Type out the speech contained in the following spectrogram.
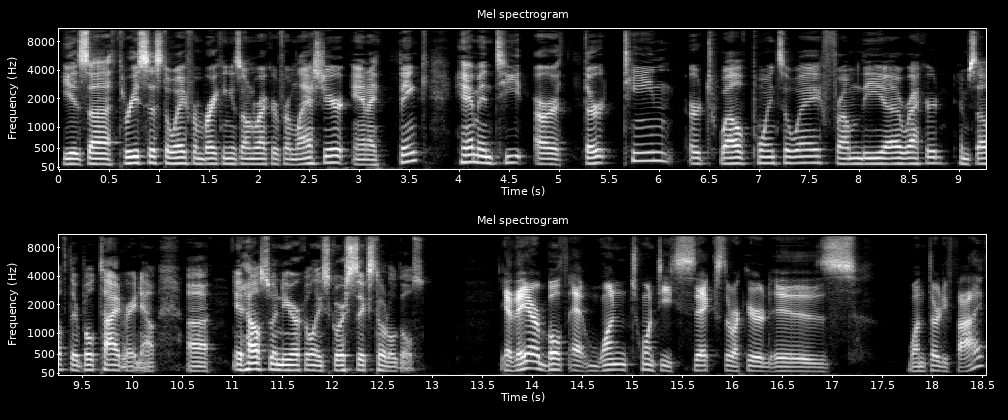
he is uh, three assists away from breaking his own record from last year. And I think him and Teat are 13 or 12 points away from the uh, record himself. They're both tied right now. Uh, it helps when New York only scores six total goals. Yeah, they are both at 126. The record is 135.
